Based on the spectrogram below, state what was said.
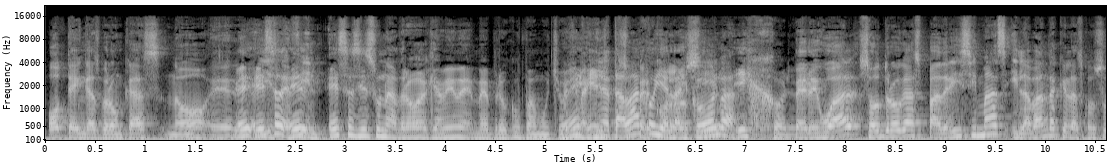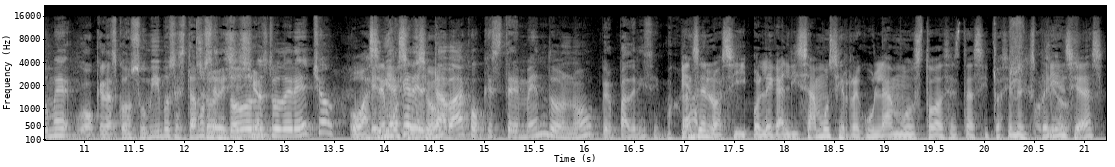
o tengas broncas, ¿no? Eh, e, esa, en fin. esa, sí es una droga que a mí me, preocupa mucho. Pues ¿eh? El tabaco y el alcohol, híjole. Pero igual son drogas padrísimas y la banda que las consume o que las consumimos estamos en todo nuestro derecho. O hacemos el viaje del tabaco que es tremendo, ¿no? Pero padrísimo. Piénsenlo así, o legalizamos y regulamos todas estas situaciones, experiencias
